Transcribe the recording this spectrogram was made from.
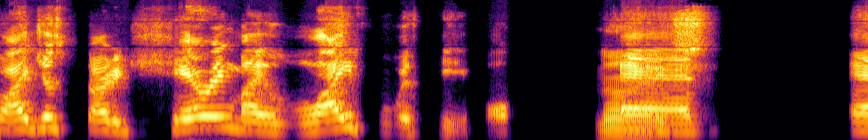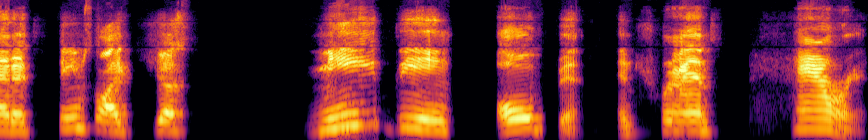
So I just started sharing my life with people, nice. and and it seems like just me being open and transparent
